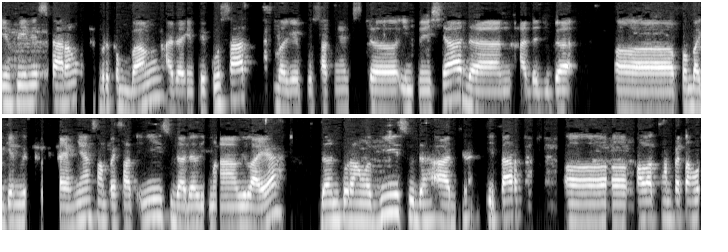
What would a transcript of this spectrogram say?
Invi ini sekarang berkembang, ada Invi pusat sebagai pusatnya ke Indonesia dan ada juga uh, pembagian wilayahnya sampai saat ini sudah ada lima wilayah dan kurang lebih sudah ada sekitar uh, kalau sampai tahun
